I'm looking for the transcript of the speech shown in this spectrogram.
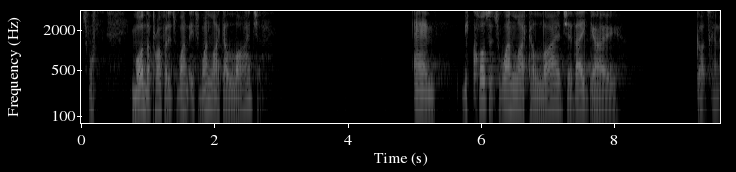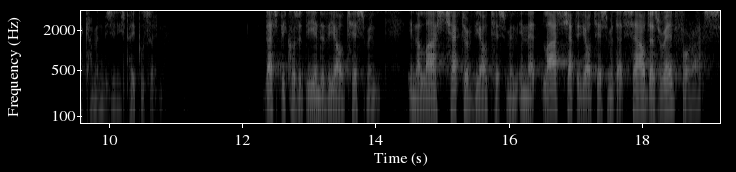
It's one, more than the prophet, it's one, it's one like Elijah. And because it's one like Elijah, they go, God's going to come and visit his people soon. That's because at the end of the Old Testament, in the last chapter of the Old Testament, in that last chapter of the Old Testament that Sal just read for us,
